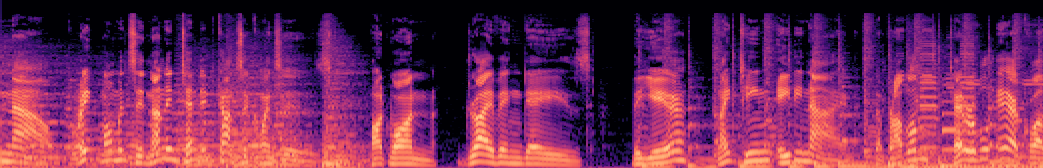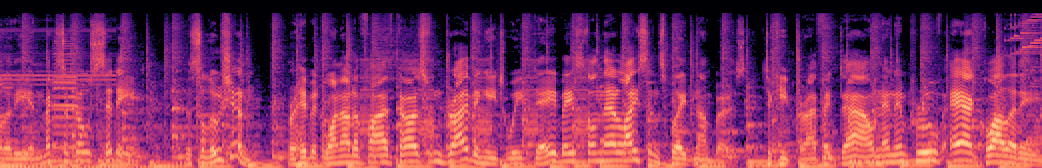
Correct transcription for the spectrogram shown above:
And now, great moments in unintended consequences. Part 1 Driving Days. The year 1989. The problem terrible air quality in Mexico City. The solution prohibit one out of five cars from driving each weekday based on their license plate numbers to keep traffic down and improve air quality.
